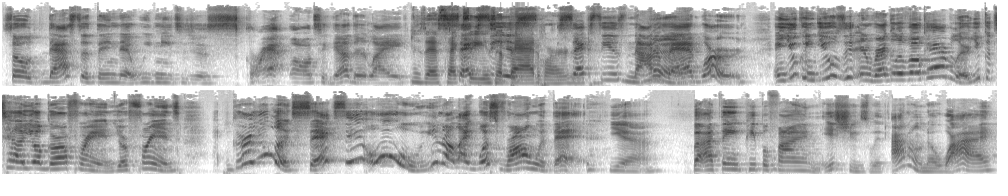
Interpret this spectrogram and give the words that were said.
So that's the thing that we need to just scrap all together. Like Is that sexy is a bad word. Sexy is not a bad word. And you can use it in regular vocabulary. You could tell your girlfriend, your friends, girl, you look sexy. Ooh, you know, like what's wrong with that? Yeah. But I think people find issues with I don't know why.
